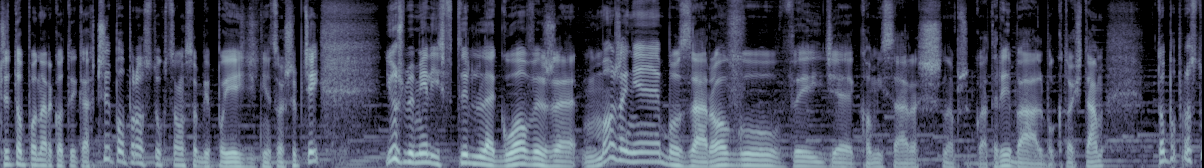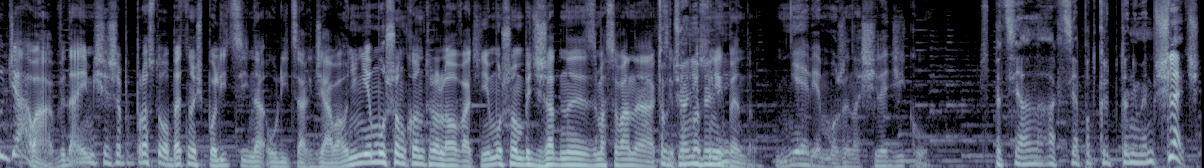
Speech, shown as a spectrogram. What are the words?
czy to po narkotykach, czy po prostu chcą sobie pojeździć nieco szybciej, już by mieli w tyle głowy, że może nie, bo za rogu wyjdzie komisarz, na przykład Ryba albo ktoś tam. To po prostu działa. Wydaje mi się, że po prostu obecność policji na ulicach działa. Oni nie muszą kontrolować, nie muszą być żadne zmasowane akcje. gdzie po oni prostu byli? niech będą. Nie wiem, może na śledziku. Specjalna akcja pod kryptonimem Śledź.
